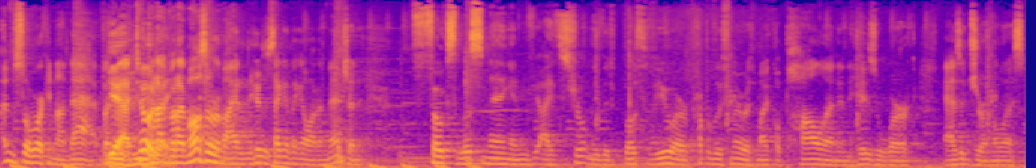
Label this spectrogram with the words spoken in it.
I'm still working on that. But, Yeah, but, totally. I, but I'm also reminded. Here's the second thing I want to mention. Folks listening, and I certainly both of you are probably familiar with Michael Pollan and his work as a journalist,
